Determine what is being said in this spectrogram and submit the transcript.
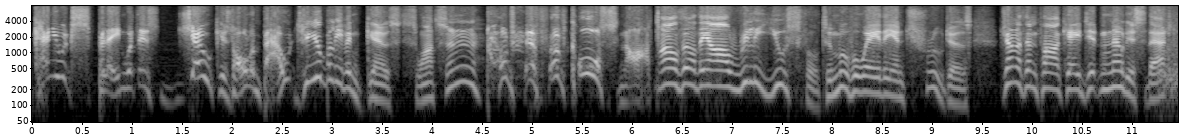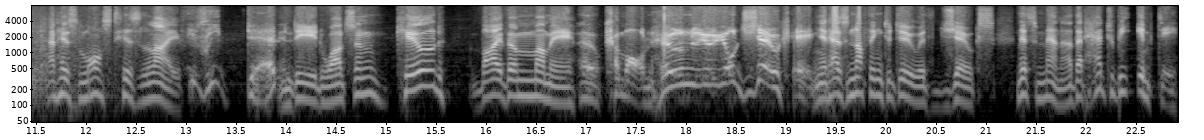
Can you explain what this joke is all about? Do you believe in ghosts, Watson? Oh, of course not. Although they are really useful to move away the intruders. Jonathan Parquet didn't notice that and has lost his life. Is he dead? Indeed, Watson. Killed by the mummy. Oh, come on, Holmes. you- You're joking. It has nothing to do with jokes. This manor that had to be empty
